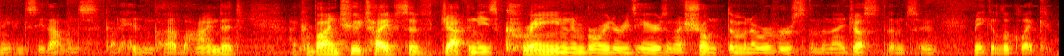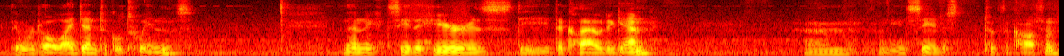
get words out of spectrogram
You can see that one's got a hidden cloud behind it I combined two types of Japanese crane embroideries here and I shrunk them and I reversed them and I adjusted them to make it look like they weren't all identical twins. And then you can see that here is the, the cloud again. Um, and you can see I just took the cotton.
